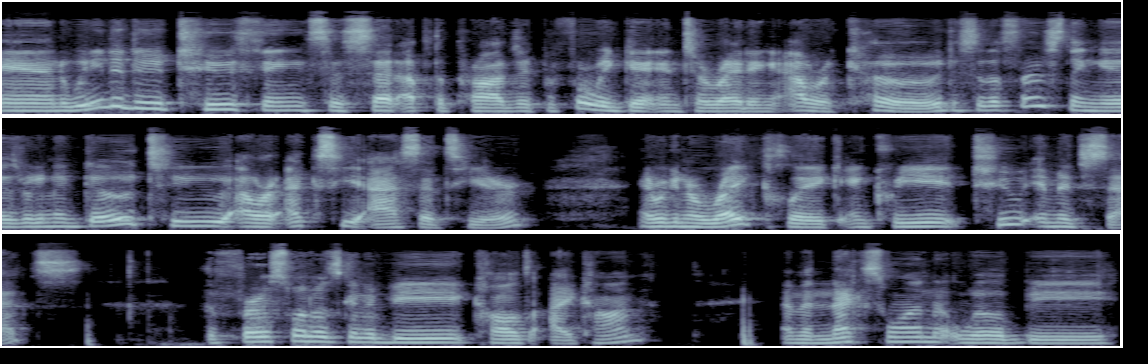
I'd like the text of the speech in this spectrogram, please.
And we need to do two things to set up the project before we get into writing our code. So the first thing is we're gonna go to our XC assets here, and we're gonna right click and create two image sets. The first one is gonna be called icon, and the next one will be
